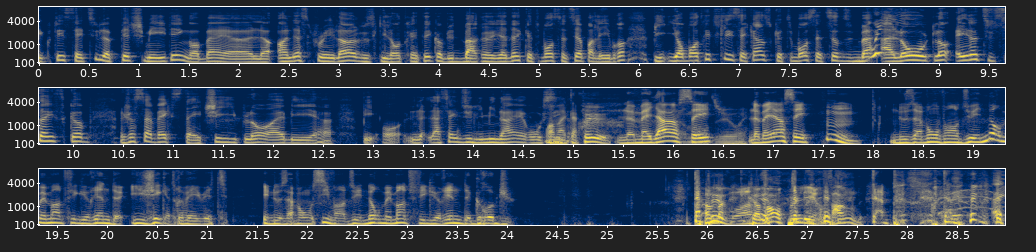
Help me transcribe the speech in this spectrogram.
écouté? C'était-tu le pitch meeting? Ou ben euh, le Honest Trailer où ils l'ont traité comme une marionnette que tout le monde se tire par les bras? Puis ils ont montré toutes les séquences que tout le monde se tire d'une main à l'autre, là. Et là, tu le sais, c'est comme... Je savais que c'était cheap, là, hein, mais, euh, puis oh, la scène du luminaire aussi. Ouais, mais t'as peu. Le meilleur, c'est. Dieu, ouais. Le meilleur, c'est. Hmm, nous avons vendu énormément de figurines de IG88. Et nous avons aussi vendu énormément de figurines de Grogu. Comment, on peut les revendre? T'as. Hey,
